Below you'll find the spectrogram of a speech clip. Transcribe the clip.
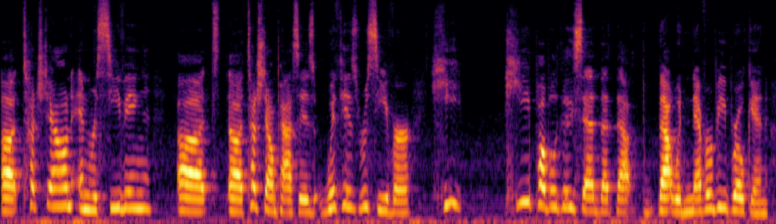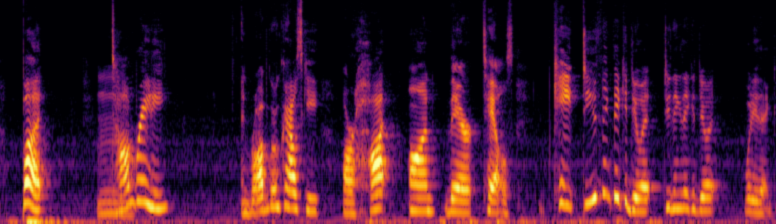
uh, touchdown and receiving uh, t- uh, touchdown passes with his receiver. He he publicly said that that that would never be broken, but Tom Brady and Rob Gronkowski are hot on their tails. Kate, do you think they could do it? Do you think they could do it? What do you think?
